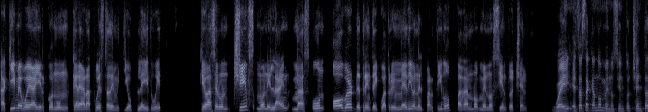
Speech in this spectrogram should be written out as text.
Aquí me voy a ir con un crear apuesta de mi tío Play que va a ser un Chiefs Money Line más un over de 34 y medio en el partido, pagando menos 180. Güey, estás sacando menos 180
